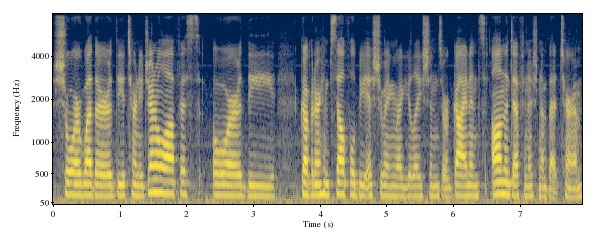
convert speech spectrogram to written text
sure whether the Attorney General office or the governor himself will be issuing regulations or guidance on the definition of that term,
